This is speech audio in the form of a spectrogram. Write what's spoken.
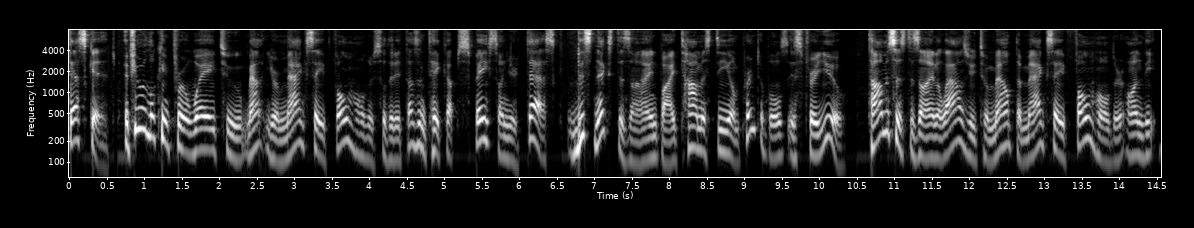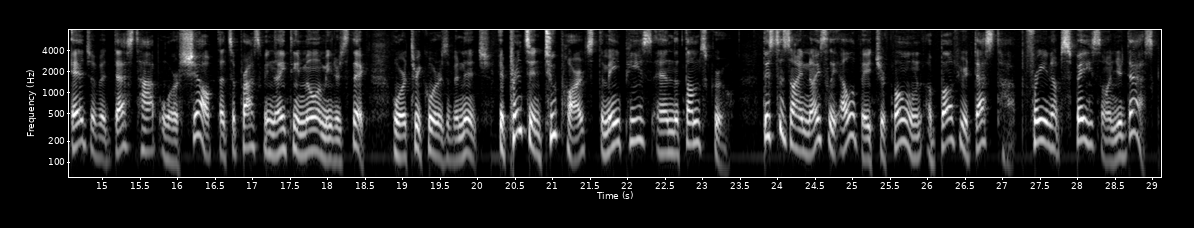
Desk Edge. If you are looking for a way to mount your MagSafe phone holder so that it doesn't take up space on your desk, this next design by Thomas D on Printables is for you. Thomas's design allows you to mount the MagSafe phone holder on the edge of a desktop or shelf that's approximately 19 millimeters thick, or 3 quarters of an inch. It prints in two parts, the main piece and the thumb screw. This design nicely elevates your phone above your desktop, freeing up space on your desk.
